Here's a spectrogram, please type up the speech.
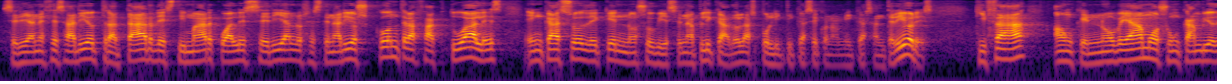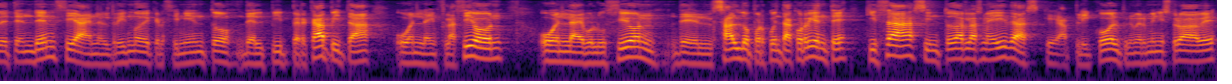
Sería necesario tratar de estimar cuáles serían los escenarios contrafactuales en caso de que no se hubiesen aplicado las políticas económicas anteriores. Quizá, aunque no veamos un cambio de tendencia en el ritmo de crecimiento del PIB per cápita o en la inflación, o en la evolución del saldo por cuenta corriente, quizá sin todas las medidas que aplicó el primer ministro Abe,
